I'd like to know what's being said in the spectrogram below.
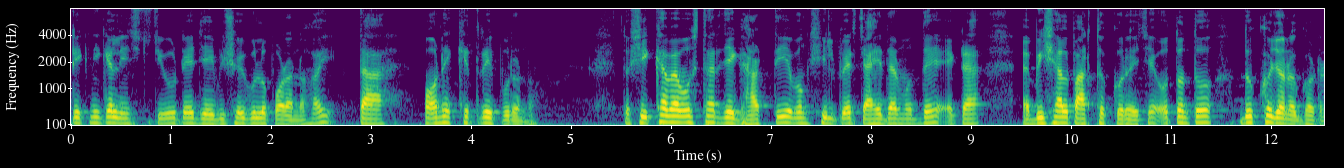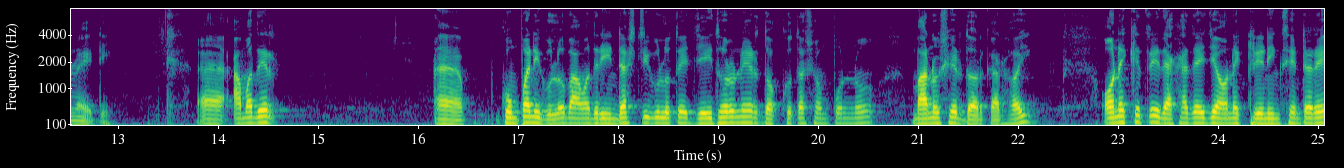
টেকনিক্যাল ইনস্টিটিউটে যে বিষয়গুলো পড়ানো হয়, তা অনেক ক্ষেত্রেই পুরনো। তো শিক্ষা ব্যবস্থার যে ঘাটতি এবং শিল্পের চাহিদার মধ্যে একটা বিশাল পার্থক্য রয়েছে, অত্যন্ত দুঃখজনক ঘটনা এটি। আমাদের কোম্পানিগুলো বা আমাদের ইন্ডাস্ট্রিগুলোতে যেই ধরনের দক্ষতা সম্পন্ন মানুষের দরকার হয়, অনেক ক্ষেত্রেই দেখা যায় যে অনেক ট্রেনিং সেন্টারে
